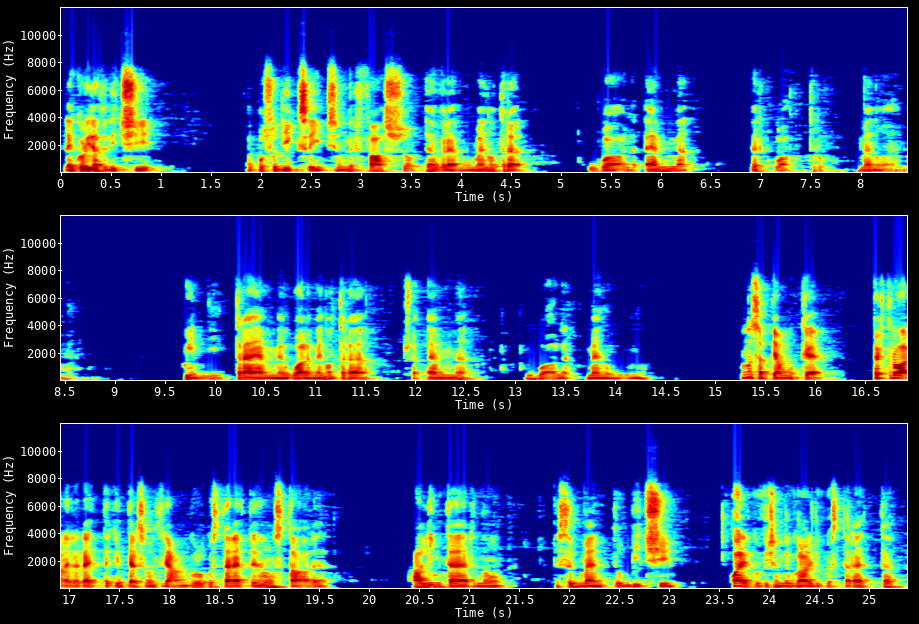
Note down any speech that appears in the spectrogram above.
le coordinate di C al posto di x e y del fascio e avremo meno 3 uguale m per 4 meno m. Quindi 3m uguale meno 3, cioè m uguale meno 1. Noi sappiamo che per trovare le rette che interessano il triangolo, queste rette devono stare all'interno del segmento BC. Qual è il coefficiente angolare di queste rette?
